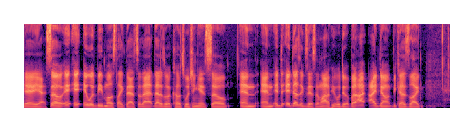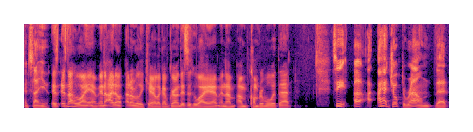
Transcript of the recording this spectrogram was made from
yeah. yeah. So it, it, it would be most like that. So that that is what code switching is. So and and it it does exist, and a lot of people do it, but I I don't because like it's not you." it's, it's not who I am, and I don't I don't really care. Like I've grown. This is who I am, and I'm I'm comfortable with that. See, uh, I, I had joked around that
